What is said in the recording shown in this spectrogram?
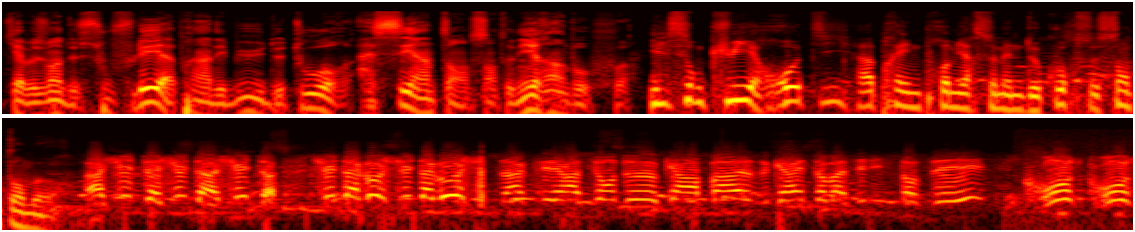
qui a besoin de souffler après un début de tour assez intense. Anthony Rimbaud. Ils sont cuits, rôtis après une première semaine de course sans temps mort. Ah, chute, chute, chute, chute à gauche, chute à gauche. Accélération de Carapaz, Gareth Thomas est distancé. Grosse, grosse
